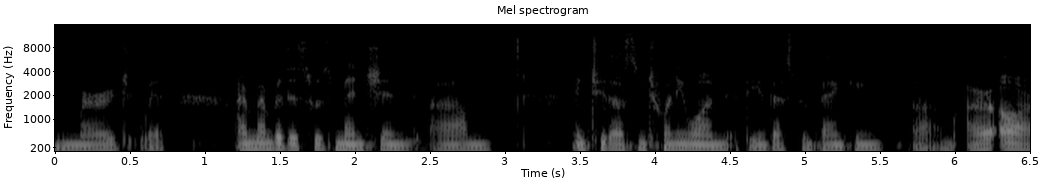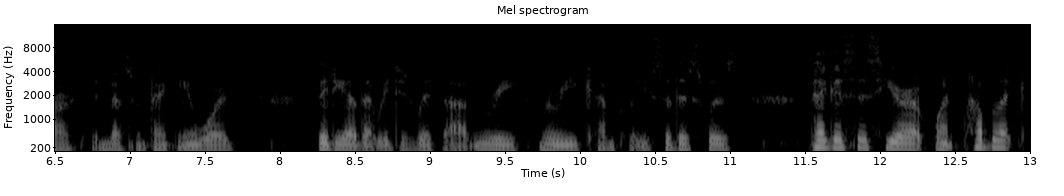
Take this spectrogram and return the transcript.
merge with. I remember this was mentioned um, in 2021 at the investment banking, um, our, our investment banking awards video that we did with uh, Marie Marie Kemplay. So this was Pegasus Europe went public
